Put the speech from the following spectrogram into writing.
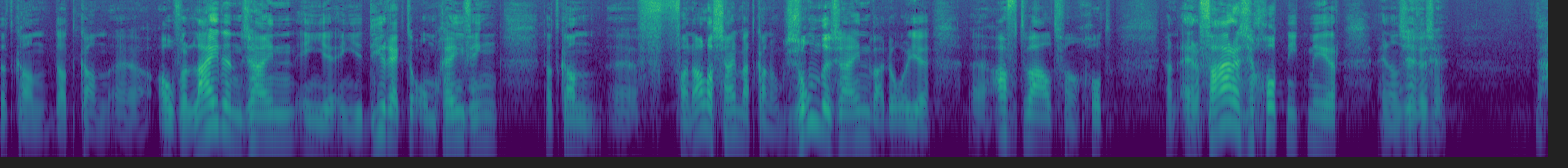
dat kan, dat kan uh, overlijden zijn in je, in je directe omgeving. Dat kan uh, van alles zijn, maar het kan ook zonde zijn, waardoor je uh, afdwaalt van God. Dan ervaren ze God niet meer en dan zeggen ze, nou,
